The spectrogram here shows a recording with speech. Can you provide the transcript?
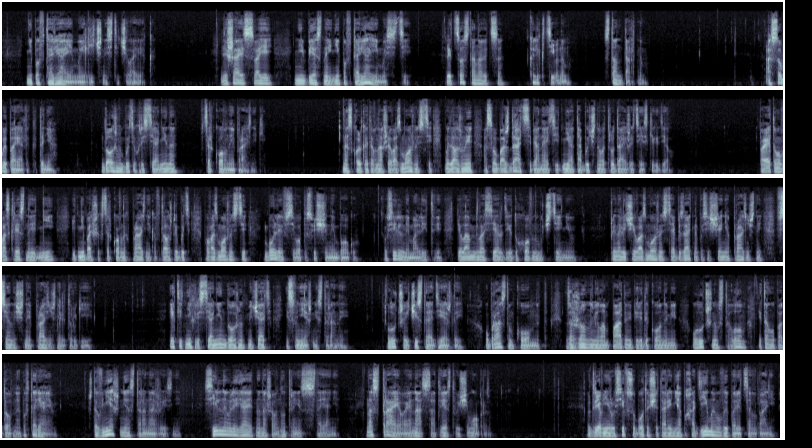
неповторяемой личности человека. Лишаясь своей небесной неповторяемости, лицо становится коллективным, стандартным. Особый порядок дня должен быть у христианина в церковные праздники. Насколько это в нашей возможности, мы должны освобождать себя на эти дни от обычного труда и житейских дел. Поэтому воскресные дни и дни больших церковных праздников должны быть по возможности более всего посвящены Богу, усиленной молитве, делам милосердия, духовному чтению. При наличии возможности обязательно посещение праздничной, всеночной праздничной литургии. Эти дни христианин должен отмечать и с внешней стороны. Лучшей чистой одеждой, убранством комнат, зажженными лампадами перед иконами, улучшенным столом и тому подобное. Повторяем, что внешняя сторона жизни — сильно влияет на наше внутреннее состояние, настраивая нас соответствующим образом. В Древней Руси в субботу считали необходимым выпариться в бане.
